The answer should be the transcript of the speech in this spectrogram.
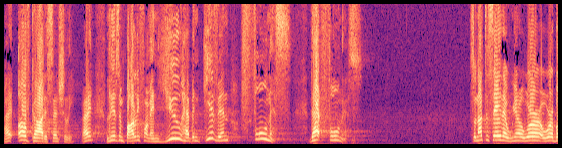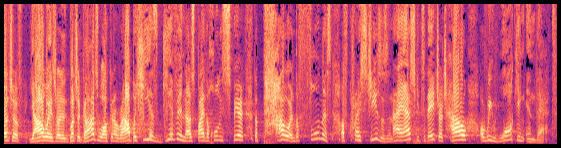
right, of God essentially, right, lives in bodily form, and you have been given fullness that fullness. So, not to say that you know, we're, we're a bunch of Yahwehs or a bunch of gods walking around, but He has given us by the Holy Spirit the power and the fullness of Christ Jesus. And I ask you today, church, how are we walking in that?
